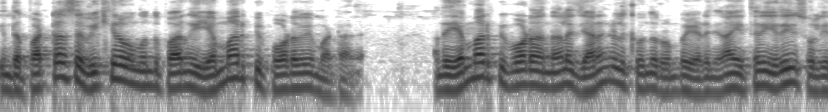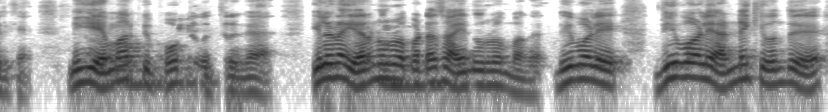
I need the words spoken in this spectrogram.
இந்த பட்டாசை விற்கிறவங்க வந்து பாருங்கள் எம்ஆர்பி போடவே மாட்டாங்க அந்த எம்ஆர்பி போடாதனால ஜனங்களுக்கு வந்து ரொம்ப இடைஞ்சு நான் இத்தனை இதையும் சொல்லியிருக்கேன். நீங்கள் எம்ஆர்பி போட்டு வித்துருங்க இல்லைன்னா இரநூறுவா. பட்டாசு ஐநூறுரூவாம்பாங்க. தீபாவளி தீபாவளி அன்னைக்கு வந்து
